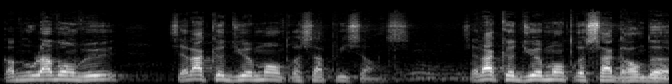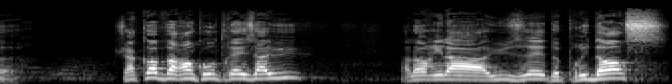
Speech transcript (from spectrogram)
comme nous l'avons vu, c'est là que Dieu montre sa puissance. C'est là que Dieu montre sa grandeur. Jacob va rencontrer Ésaü, alors il a usé de prudence,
